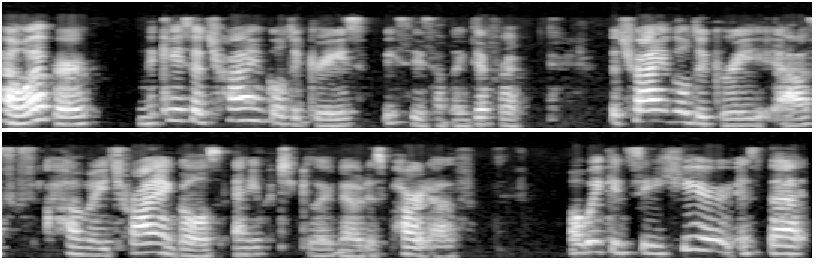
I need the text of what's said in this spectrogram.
However, in the case of triangle degrees, we see something different. The triangle degree asks how many triangles any particular node is part of. What we can see here is that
